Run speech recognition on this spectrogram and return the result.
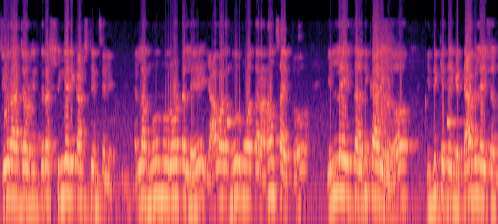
ಜೀವರಾಜ್ ಅವ್ರು ನಿಂತಿರೋ ಶೃಂಗೇರಿ ಕಾನ್ಸ್ಟಿಟ್ಯೂನ್ಸಿಲಿ ಎಲ್ಲ ನೂರ್ ನೂರ್ ಓಟಲ್ಲಿ ಯಾವಾಗ ನೂರ್ ಮೂವತ್ತಾರು ಅನೌನ್ಸ್ ಆಯ್ತು ಇಲ್ಲೇ ಇದ್ದ ಅಧಿಕಾರಿಗಳು ಇದಕ್ಕಿದ್ದಂಗೆ ಟ್ಯಾಬ್ಲೇಷನ್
